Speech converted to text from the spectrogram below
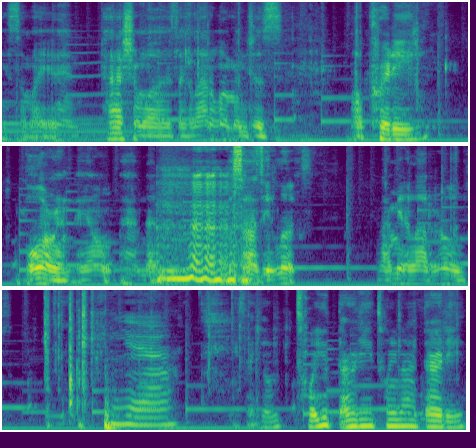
Get somebody and passion wise, like a lot of women just are pretty boring. They don't have nothing besides their looks. And I meet a lot of those. yeah. It's like, yo, you 30, 29, 30.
